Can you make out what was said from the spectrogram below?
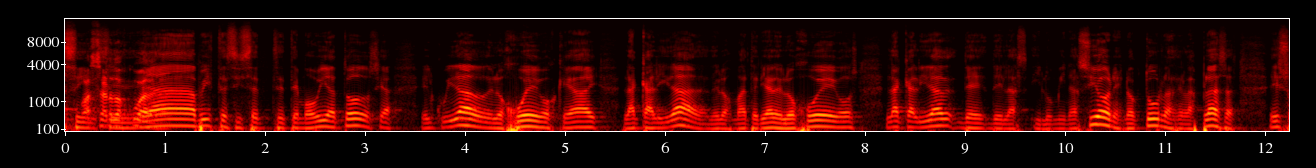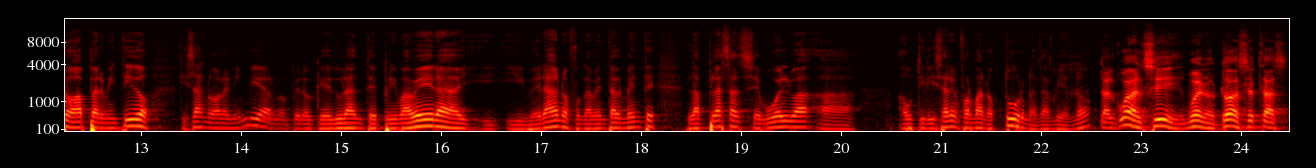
si, o hacer si- dos cuadras. ah, viste, si se, se te movía todo, o sea, el cuidado de los juegos que hay, la calidad de los materiales de los juegos, la calidad de, de las iluminaciones nocturnas de las plazas, eso ha permitido, quizás no ahora en invierno, pero que durante primavera y, y verano fundamentalmente, la plaza se vuelva a, a utilizar en forma nocturna también, ¿no? Tal cual, sí. Bueno, todas estas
